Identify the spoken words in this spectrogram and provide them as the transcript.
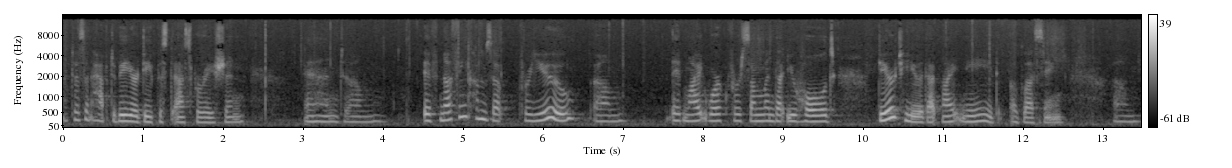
it doesn't have to be your deepest aspiration. And um, if nothing comes up for you, um, it might work for someone that you hold dear to you that might need a blessing. Um,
